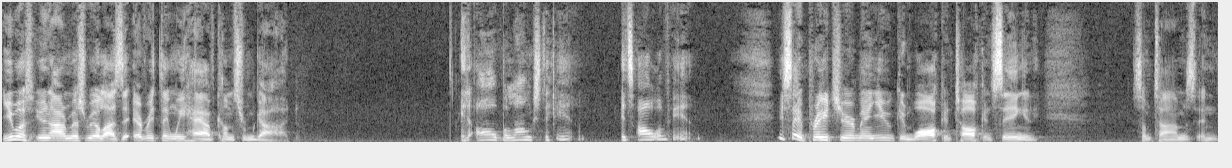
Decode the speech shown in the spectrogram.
You must, you and I must realize that everything we have comes from God. It all belongs to Him. It's all of Him. You say, preacher, man, you can walk and talk and sing and sometimes and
